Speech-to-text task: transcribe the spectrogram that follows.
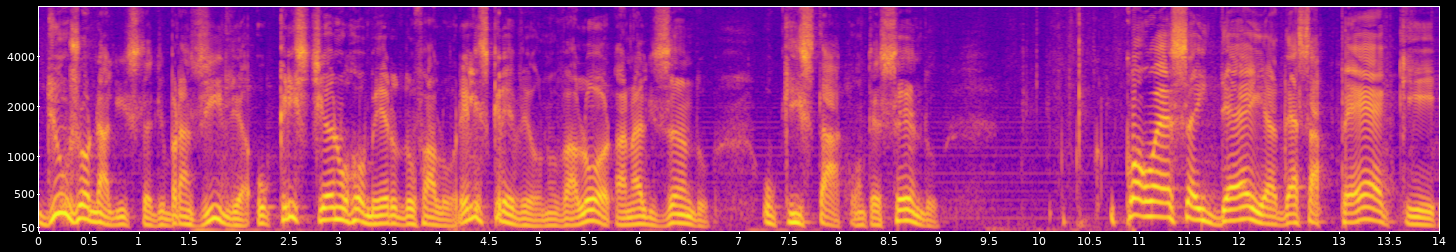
de um jornalista de Brasília, o Cristiano Romero do Valor. Ele escreveu no Valor, analisando o que está acontecendo, qual é essa ideia dessa PEC,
